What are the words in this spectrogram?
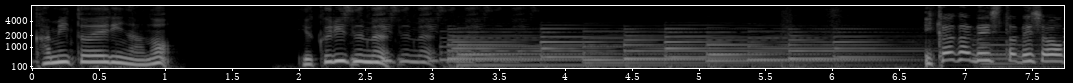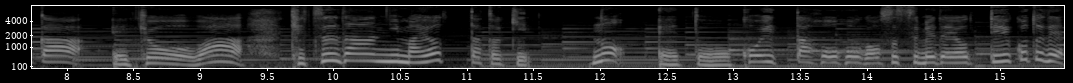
上戸エリナのゆくリズムいかがでしたでしょうか？え今日は決断に迷った時のえーと、こういった方法がおすすめだよっていうことで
